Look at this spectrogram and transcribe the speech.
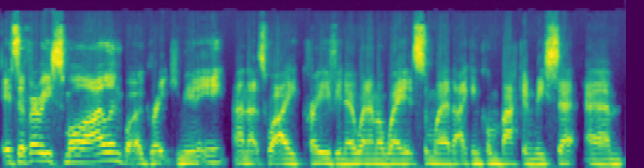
it's a very small island, but a great community, and that's what I crave. You know, when I'm away, it's somewhere that I can come back and reset. Um,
